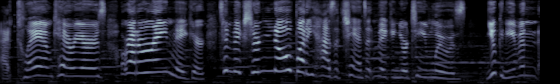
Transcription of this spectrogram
at clam carriers, or at a rainmaker to make sure nobody has a chance at making your team lose. You can even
